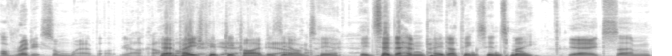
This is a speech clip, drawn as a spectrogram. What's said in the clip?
I've read it somewhere, but yeah, I can't. Yeah, page it. 55 yeah, is yeah, the I answer. Yeah, it. it said they hadn't paid, I think, since May. Yeah, it's um.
